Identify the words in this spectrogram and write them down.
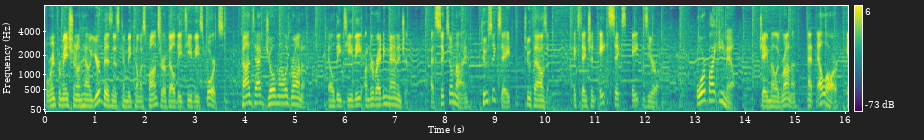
For information on how your business can become a sponsor of LDTV Sports, contact Joe Melagrana, LDTV Underwriting Manager, at 609 268 2000, extension 8680, or by email jmelagrana at lrhsd.org.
